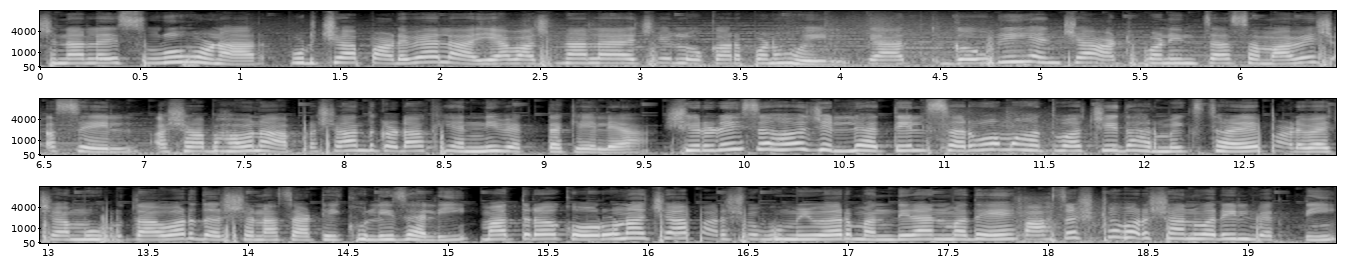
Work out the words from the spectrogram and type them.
वाचनालय सुरू होणार. पुढच्या पाडव्याला या वाचनालयाचे लोकार्पण होईल. त्यात गौरी यांच्या आठवणींचा समावेश असेल अशा भावना प्रशांत गडाख यांनी व्यक्त केल्या. शिर्डीसह जिल्ह्यातील सर्व महत्वाची धार्मिक स्थळे पाडव्याच्या मुहूर्तावर दर्शनासाठी खुली झाली. मात्र कोरोनाच्या पार्श्वभूमीवर मंदिरांमध्ये पासष्ट वर्षांवरील व्यक्ती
